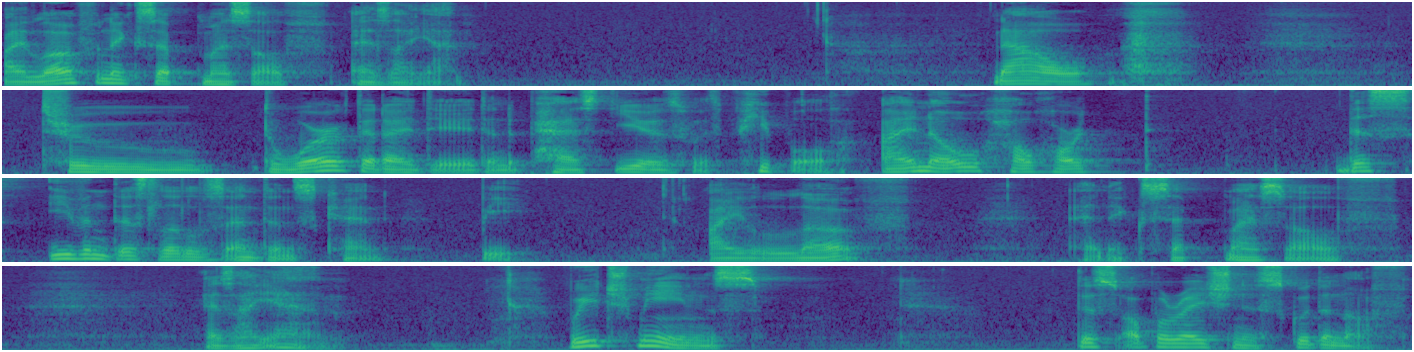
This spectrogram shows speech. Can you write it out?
I love and accept myself as I am. Now, through the work that I did in the past years with people, I know how hard this, even this little sentence can be. I love and accept myself as I am, which means this operation is good enough.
